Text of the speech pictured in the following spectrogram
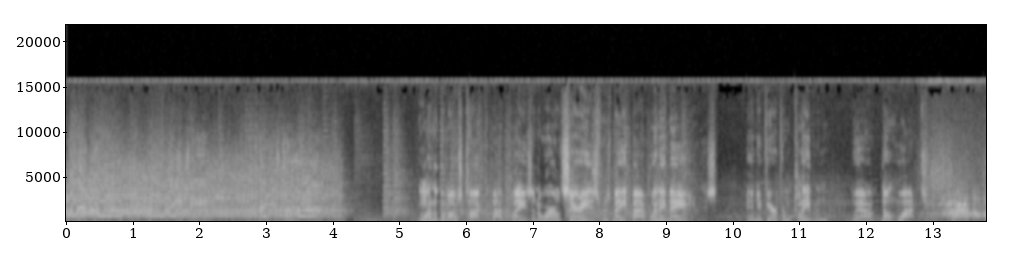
What a grab! Held A.J. Saves two runs. One of the most talked about plays in the World Series was made by Willie Mays. And if you're from Cleveland, well, don't watch. There's a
